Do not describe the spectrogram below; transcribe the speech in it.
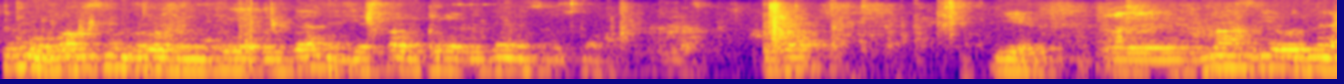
Тому вам всім розданий порядок денний, я ставлю порядок денний за основу. Будь. Є. Е, в нас є одне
